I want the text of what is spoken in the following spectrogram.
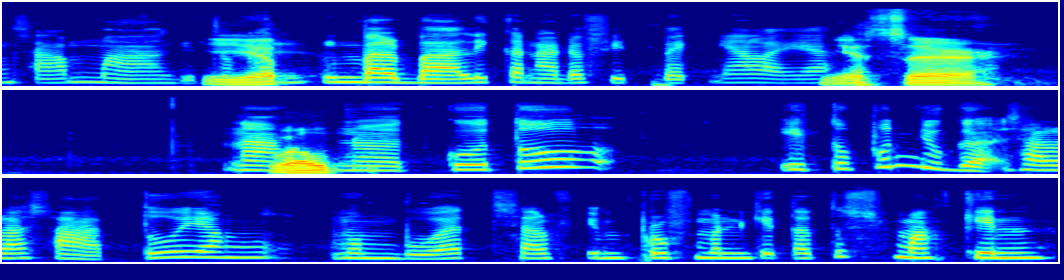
yang sama gitu yep. kan. Timbal balik kan ada feedbacknya lah ya. Yes sir. Nah well, menurutku tuh itu pun juga salah satu yang membuat self improvement kita tuh semakin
